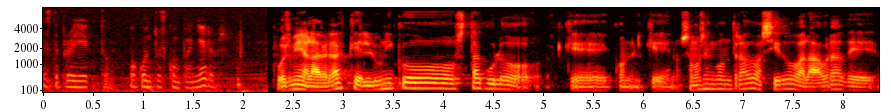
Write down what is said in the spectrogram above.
este proyecto o con tus compañeros. Pues mira, la verdad es que el único obstáculo que, con el que nos hemos encontrado ha sido a la hora de,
